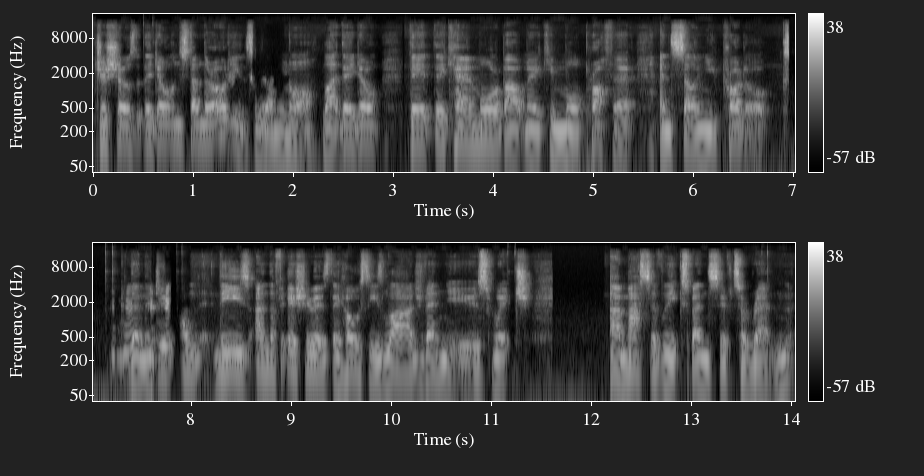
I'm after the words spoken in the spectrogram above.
just shows that they don't understand their audiences anymore like they don't they, they care more about making more profit and selling you products Mm-hmm. than they do. And these and the issue is they host these large venues which are massively expensive to rent.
